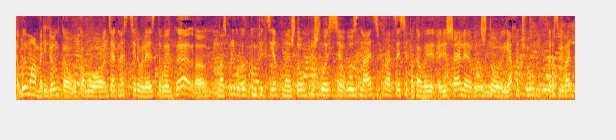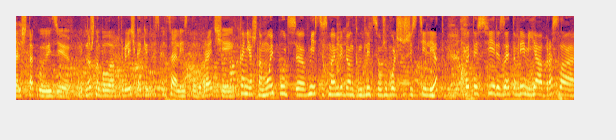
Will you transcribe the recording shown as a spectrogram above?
Вы мама ребенка, у кого диагностировали СДВГ. Э, насколько вы компетентны, что вам пришлось узнать в процессе, пока вы решали, вот, что я хочу развивать дальше такую идею? Ведь нужно было привлечь каких-то специалистов, врачей. Конечно, мой путь э, вместе с моим ребенком длится уже больше шести лет. В этой сфере за это время я обросла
